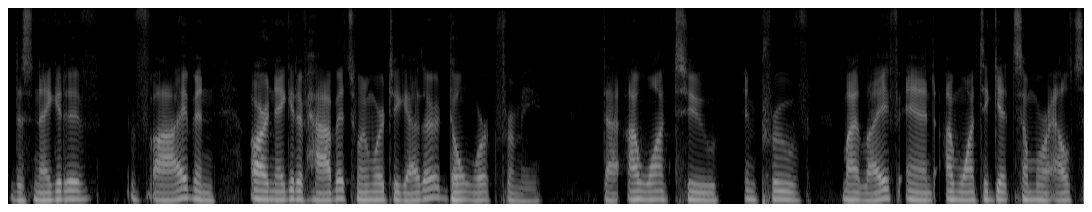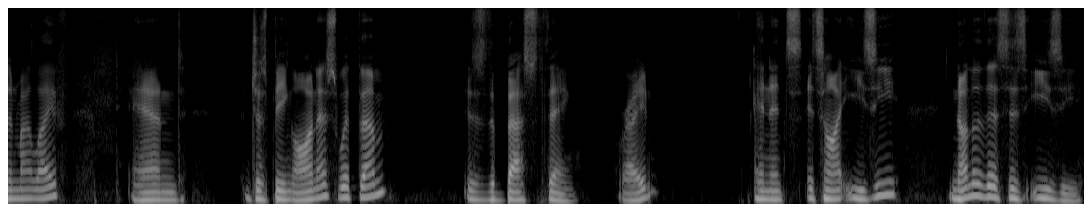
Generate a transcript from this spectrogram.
this negative vibe and our negative habits when we're together don't work for me. That i want to improve my life and i want to get somewhere else in my life. And just being honest with them is the best thing right and it's it's not easy. None of this is easy.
